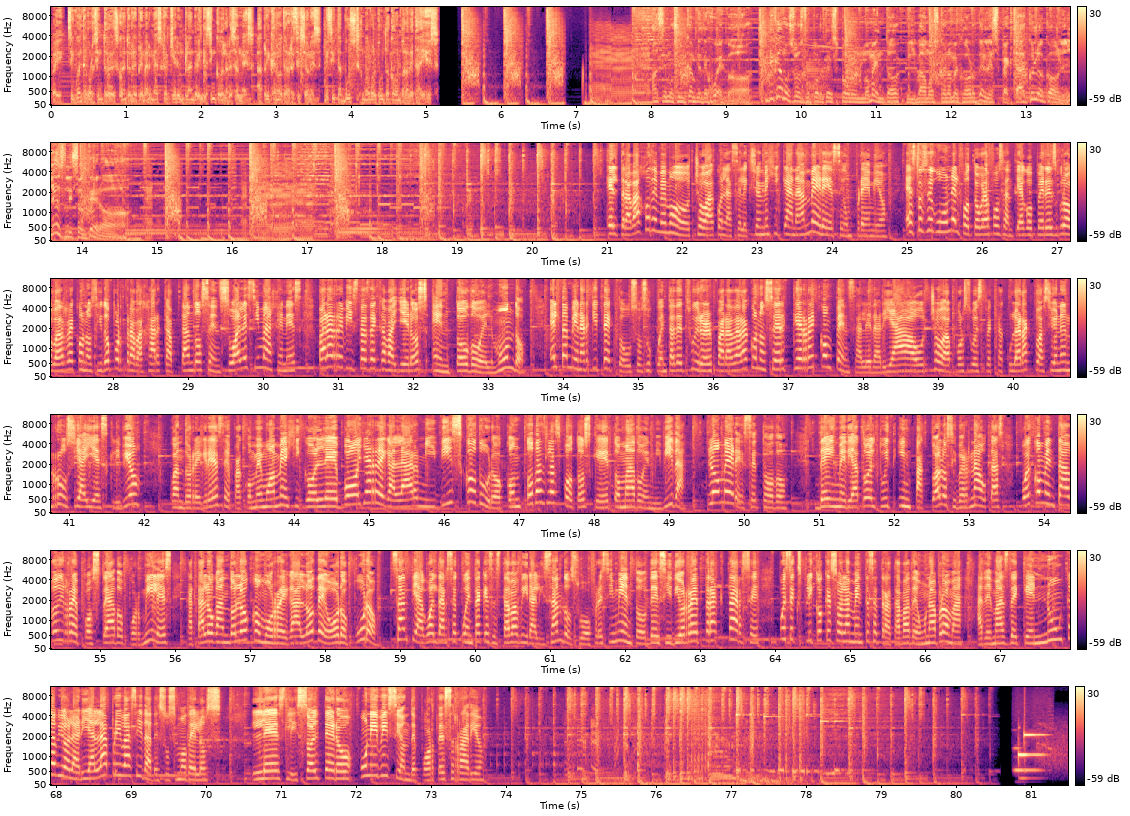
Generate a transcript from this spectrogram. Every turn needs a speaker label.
Speaker 1: AroPay. 50% de descuento en el primer mes requiere un plan de 25 dólares al mes. Aplican otras restricciones. Visita boostmobile.com para detalles.
Speaker 2: Hacemos un cambio de juego. Dejamos los deportes por un momento y vamos con lo mejor del espectáculo con Leslie Soltero.
Speaker 3: El trabajo de Memo Ochoa con la selección mexicana merece un premio. Esto según el fotógrafo Santiago Pérez Grobas, reconocido por trabajar captando sensuales imágenes para revistas de caballeros en todo el mundo. El también arquitecto usó su cuenta de Twitter para dar a conocer qué recompensa le daría a Ochoa por su espectacular actuación en Rusia y escribió, cuando regrese Paco Memo a México, le voy a regalar mi disco duro con todas las fotos que he tomado en mi vida. Lo merece todo. De inmediato el tuit impactó a los cibernautas, fue comentado y reposteado por miles, catalogándolo como regalo de oro puro. Santiago, al darse cuenta que se estaba viralizando su ofrecimiento, decidió retractarse, pues explicó que solamente se trataba de una broma, además de que nunca violaría la privacidad de sus modelos. Leslie Soltero, Univisión Deportes Radio.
